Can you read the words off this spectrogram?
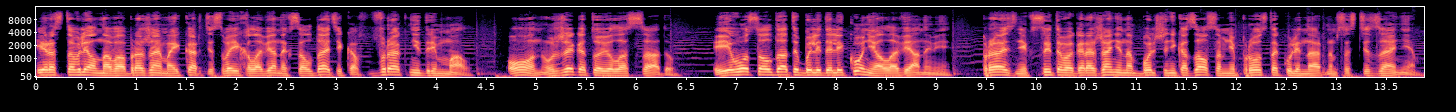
и расставлял на воображаемой карте своих оловянных солдатиков, враг не дремал. Он уже готовил осаду. И его солдаты были далеко не оловянными. Праздник сытого горожанина больше не казался мне просто кулинарным состязанием.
